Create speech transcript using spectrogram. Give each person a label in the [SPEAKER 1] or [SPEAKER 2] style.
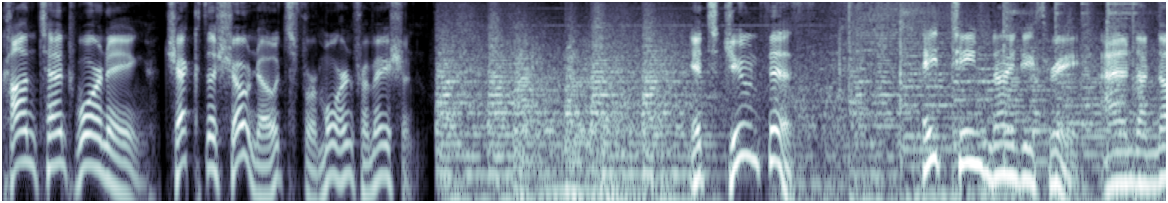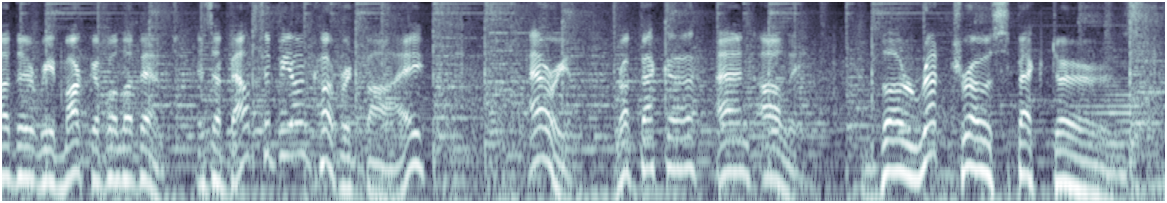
[SPEAKER 1] Content warning. Check the show notes for more information. It's June 5th, 1893, and another remarkable event is about to be uncovered by Arion, Rebecca, and Olly, the Retrospectors.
